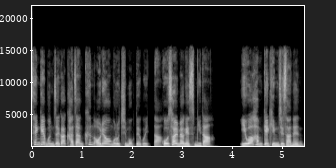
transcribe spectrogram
생계 문제가 가장 큰 어려움으로 지목되고 있다. 고 설명했습니다. 이와 함께 김 지사는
